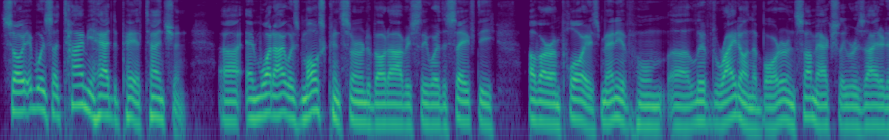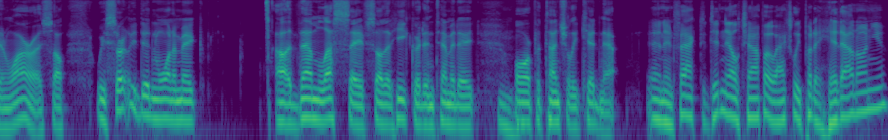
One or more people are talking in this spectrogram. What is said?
so it was a time you had to pay attention. Uh, and what I was most concerned about, obviously, were the safety of our employees, many of whom uh, lived right on the border, and some actually resided in Juarez. So we certainly didn't want to make uh, them less safe so that he could intimidate mm-hmm. or potentially kidnap. And in fact, didn't El Chapo actually put a hit out on you?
